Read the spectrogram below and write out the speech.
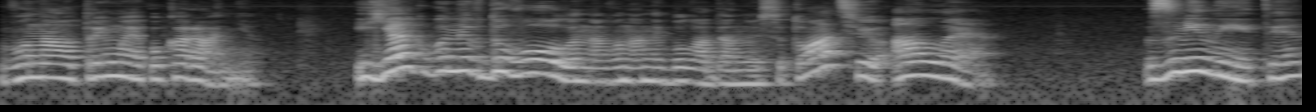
вона отримає покарання. І як би невдоволена вона не була даною ситуацією, але змінити,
